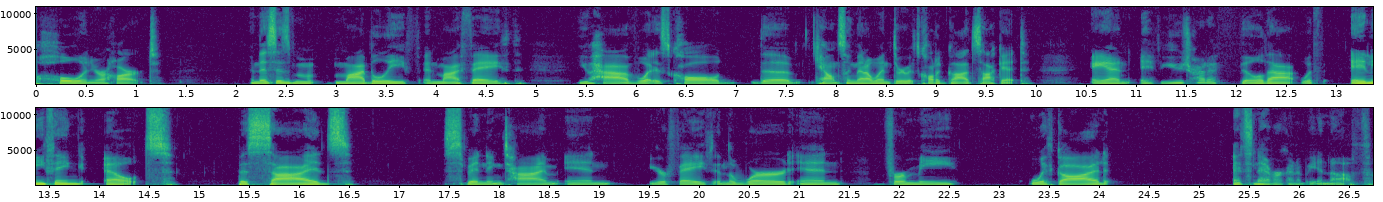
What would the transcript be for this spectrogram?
hole in your heart. And this is m- my belief and my faith. You have what is called the counseling that I went through, it's called a God socket. And if you try to fill that with anything else besides spending time in your faith in the word and for me with God, it's never going to be enough.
